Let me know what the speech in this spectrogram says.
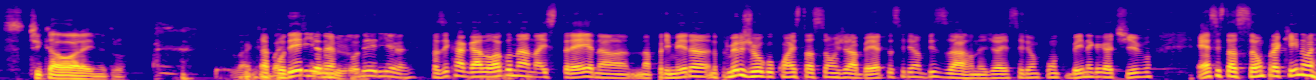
Estica a hora aí, metrô. Vai É, acabar poderia, né? jogo. Poderia. Fazer cagada logo na, na estreia, na, na primeira, no primeiro jogo com a estação já aberta, seria bizarro, né? Já seria um ponto bem negativo. Essa estação, pra quem não é.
